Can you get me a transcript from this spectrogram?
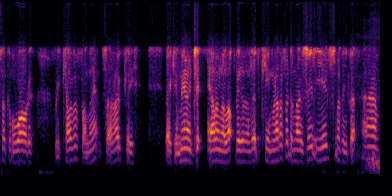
took him a while to recover from that. So hopefully they can manage Allen a lot better than did Ken Rutherford in those early years, Smithy. But um,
